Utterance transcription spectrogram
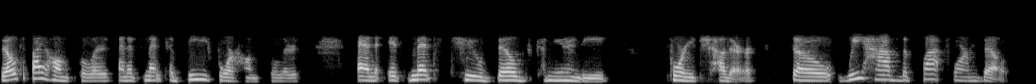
built by homeschoolers and it's meant to be for homeschoolers and it's meant to build community for each other. So we have the platform built,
